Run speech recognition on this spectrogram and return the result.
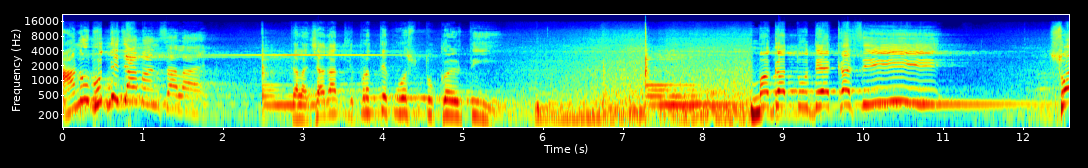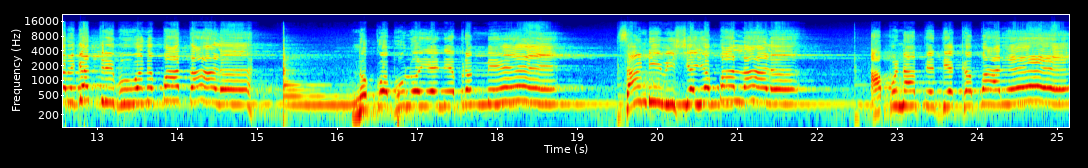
अनुभूती ज्या माणसाला आहे त्याला जगातली प्रत्येक वस्तू कळती. मग तू देखसी स्वर्ग त्रिभुवन पाताळ नको भूलो येणे ब्रह्मे. सांडी विषय पालाळ. आपणा पे देख पारे.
